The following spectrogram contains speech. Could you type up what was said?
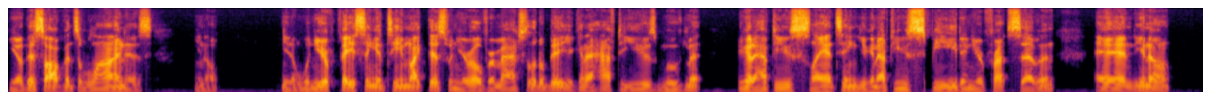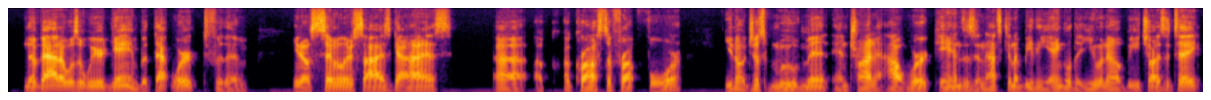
you know, this offensive line is, you know, you know, when you're facing a team like this, when you're overmatched a little bit, you're going to have to use movement. You're going to have to use slanting. You're going to have to use speed in your front seven. And, you know, Nevada was a weird game, but that worked for them. You know, similar size guys uh, a- across the front four, you know, just movement and trying to outwork Kansas. And that's going to be the angle that UNLV tries to take.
